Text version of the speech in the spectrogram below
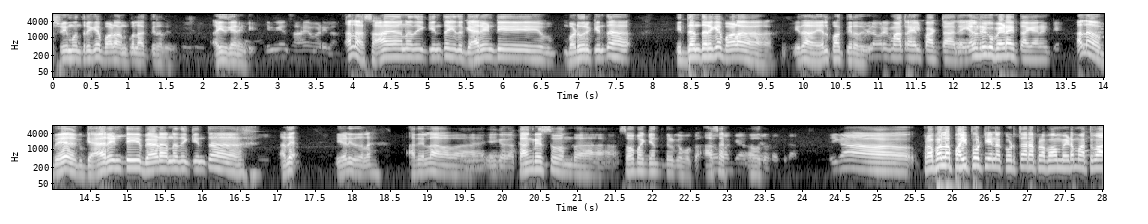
ಶ್ರೀಮಂತರಿಗೆ ಬಹಳ ಅನುಕೂಲ ಆಗ್ತಿರೋದು ಇದು. ಐದು ಗ್ಯಾರಂಟಿ. ನಿಮ್ಗೇನ್ ಸಹಾಯ ಮಾಡಿಲ್ಲ? ಅಲ್ಲ ಸಹಾಯ ಅನ್ನೋದಕ್ಕಿಂತ ಇದು ಗ್ಯಾರಂಟಿ ಬಡವರಿಗಿಂತ ಇದ್ದಂತರಿಗೆ ಬಹಳ ಇದ ಹೆಲ್ಪ್ ಆಗ್ತಿರೋದು. ಉಳ್ಳವರಿಗೆ ಮಾತ್ರ ಹೆಲ್ಪ್ ಆಗ್ತಾ ಇದೆ. ಎಲ್ರಿಗೂ ಬೇಡ ಇತ್ತ ಗ್ಯಾರಂಟಿ? ಅಲ್ಲ ಬೇ ಗ್ಯಾರಂಟಿ ಬೇಡ ಅನ್ನೋದಕ್ಕಿಂತ ಅದೇ ಹೇಳಿದಲ್ಲ ಅದೆಲ್ಲ ಈಗ ಕಾಂಗ್ರೆಸ್ ಒಂದು ಸೌಭಾಗ್ಯ ಅಂತ ತಿಳ್ಕೋಬೇಕು. ಆ ಸರ್ ಹೌದು. ಈಗ ಪ್ರಬಲ ಪೈಪೋಟಿಯನ್ನ ಕೊಡ್ತಾರ ಪ್ರಭಾವ ಮೇಡಮ್ ಅಥವಾ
